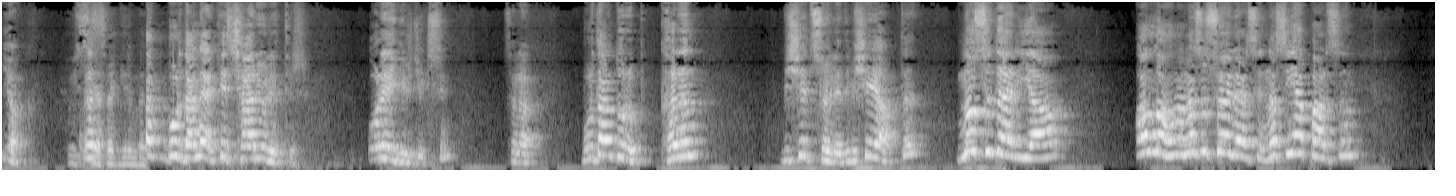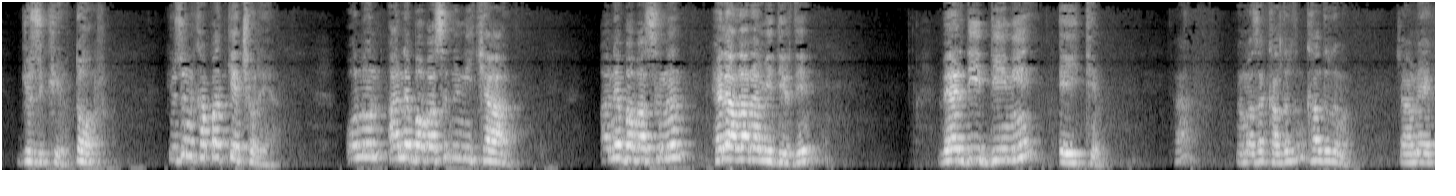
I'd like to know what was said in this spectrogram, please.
Yok. Bu hissiyata girmeden Buradan herkes çare üretir. Oraya gireceksin. Mesela buradan durup karın bir şey söyledi, bir şey yaptı. Nasıl der ya? Allah'ına nasıl söylersin? Nasıl yaparsın? Gözüküyor. Doğru. Gözünü kapat geç oraya. Onun anne babasının nikahı, anne babasının helal haram yedirdiğin, verdiği dini eğitim. Ha? Namaza kaldırdın mı kaldırdın mı? Camiye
